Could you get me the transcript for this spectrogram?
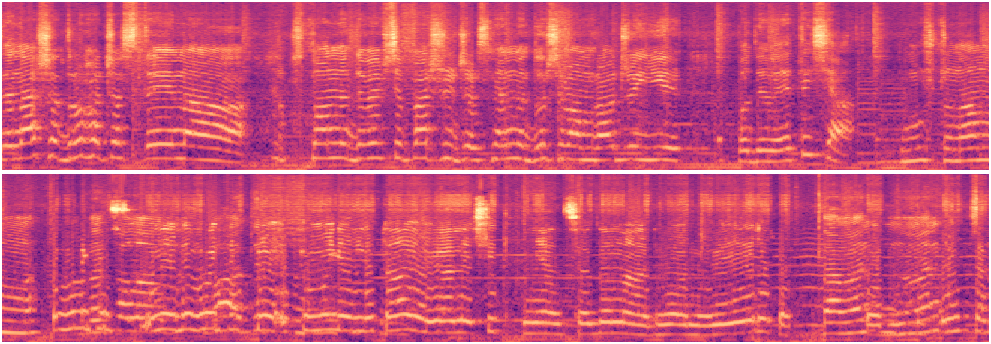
це наша друга частина. Хто не дивився першої частини, дуже вам раджу її подивитися, тому що нам випало Не дивитесь, багато тому я літаю, я не чітко. Ні, це донат, ладно, ви вірите? Та, в мене, в мене це.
